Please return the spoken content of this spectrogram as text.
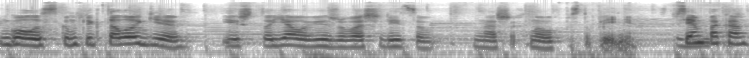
голос конфликтологии и что я увижу ваши лица в наших новых поступлениях. Всем пока!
